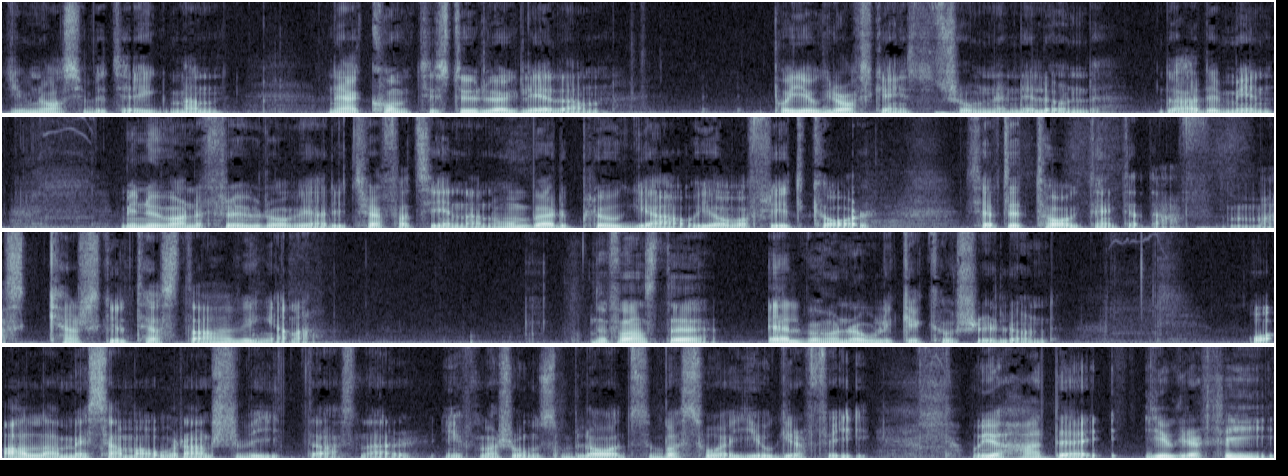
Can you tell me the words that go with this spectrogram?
gymnasiebetyg. Men när jag kom till studievägledaren på geografiska institutionen i Lund. Då hade min, min nuvarande fru då, vi hade ju träffats innan. Hon började plugga och jag var flyttkar. Så efter ett tag tänkte jag att man kanske skulle testa vingarna. Då fanns det 1100 olika kurser i Lund. Och alla med samma orange-vita här informationsblad. Så bara såg jag geografi. Och jag hade geografi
